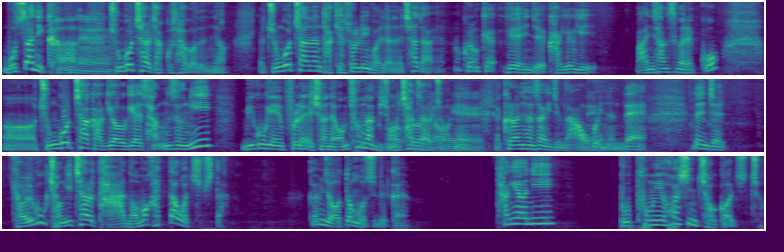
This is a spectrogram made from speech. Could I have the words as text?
못 사니까 네. 중고차를 자꾸 사거든요. 그러니까 중고차는 다 개솔린 관련된 차잖아요. 그렇게 그게 이제 가격이 많이 상승을 했고 어 중고차 가격의 상승이 미국의 인플레이션에 엄청난 비중을 어, 차지하죠. 예. 예. 그런 현상이 지금 나오고 네. 있는데 근데 이제 결국 전기차로 다 넘어갔다고 칩시다. 그럼 이제 어떤 모습일까요? 당연히 부품이 훨씬 적어지죠.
